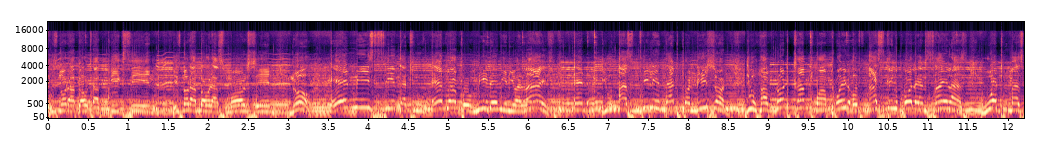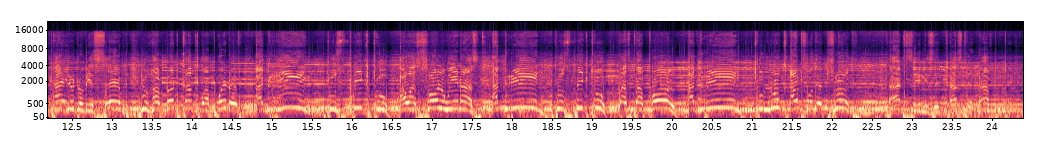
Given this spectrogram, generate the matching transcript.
It's not about a big sin. It's not about a small sin. No. Any sin that you've ever committed in your life and you are still in that condition, you have not come to a point of asking Paul and Silas, what must I do to be saved? You have not come to a point of agreeing to speak to our soul winners, agreeing to speak to Pastor Paul, agreeing to look out for the truth. That sin is just enough to take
